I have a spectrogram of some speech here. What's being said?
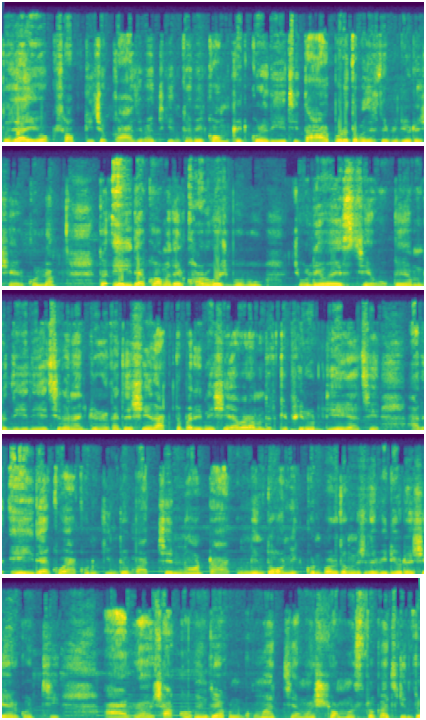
তো যাই হোক সব কিছু কাজ বাজ কিন্তু আমি কমপ্লিট করে দিয়েছি। তারপরে তোমাদের সাথে ভিডিওটা শেয়ার করলাম। তো এই দেখো আমাদের খরগোশ বাবু চলেও এসছে। ওকে আমরা দিয়ে দিয়েছিলাম, একজনের কাছে সে রাখতে পারেনি, সে আবার আমাদেরকে ফেরত দিয়ে গেছে। আর এই দেখো, এখন কিন্তু বাচ্চে নটা। এখন কিন্তু অনেকক্ষণ পরে তোমাদের সাথে ভিডিওটা শেয়ার করছি। আর সাক্ষ্য কিন্তু এখন ঘুমাচ্ছে। আমার সমস্ত কাজ কিন্তু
